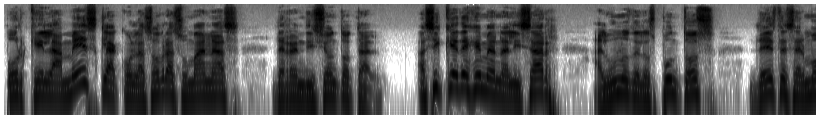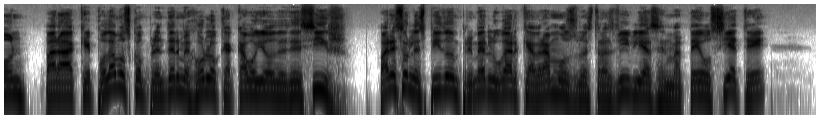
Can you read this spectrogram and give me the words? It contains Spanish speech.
porque la mezcla con las obras humanas de rendición total. Así que déjeme analizar algunos de los puntos de este sermón para que podamos comprender mejor lo que acabo yo de decir. Para eso les pido en primer lugar que abramos nuestras Biblias en Mateo 7,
